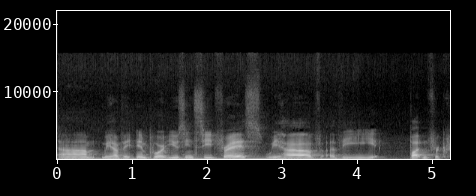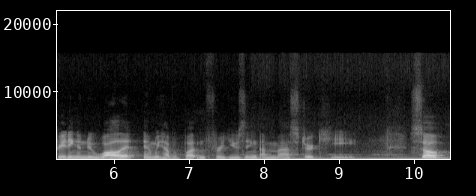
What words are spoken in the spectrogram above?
Um, we have the import using seed phrase, we have the button for creating a new wallet, and we have a button for using a master key. So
